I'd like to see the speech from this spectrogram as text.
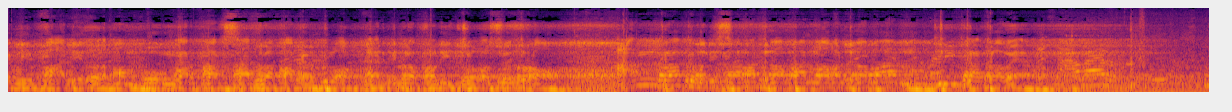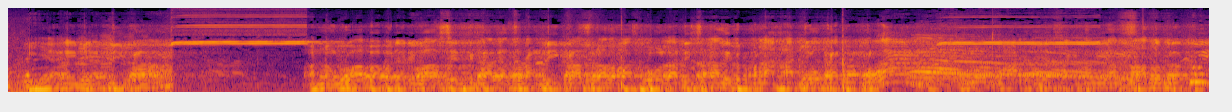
Kali Fadil. Membongkar paksa dua pagar blok dari tim volley Jolo Sutro. Angka kembali sama 8 lawan 8. Dika Glawer. Iya, ini dia Dika. Menunggu aba dari wasit kita lihat seorang Dika sudah lepas bola di sana libur menahan dan pelan. Luar biasa kita lihat satu bakui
